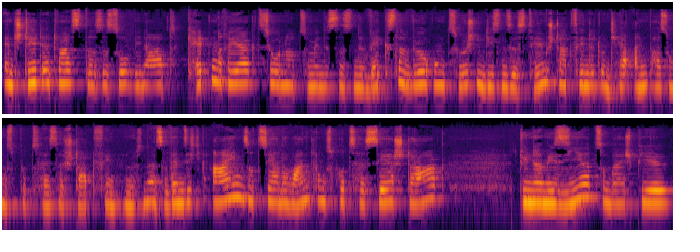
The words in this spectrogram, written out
entsteht etwas, das ist so wie eine Art Kettenreaktion oder zumindest eine Wechselwirkung zwischen diesen Systemen stattfindet und hier Anpassungsprozesse stattfinden müssen. Also wenn sich ein sozialer Wandlungsprozess sehr stark dynamisiert, zum Beispiel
